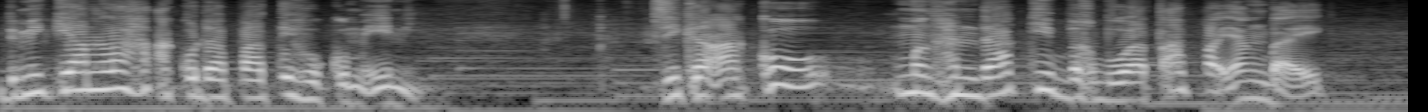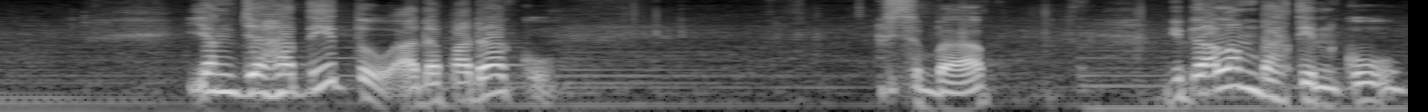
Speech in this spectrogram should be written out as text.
Demikianlah aku dapati hukum ini. Jika aku menghendaki berbuat apa yang baik, yang jahat itu ada padaku. Sebab di dalam batinku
